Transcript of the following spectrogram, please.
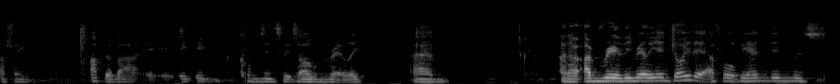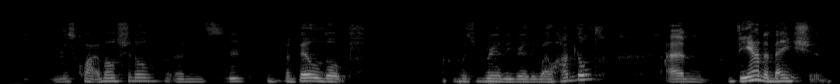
I think after that it, it, it comes into its own really. Um, and I, I really, really enjoyed it. I thought the ending was was quite emotional, and Mm. the, the build up was really, really well handled. Um, the animation,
